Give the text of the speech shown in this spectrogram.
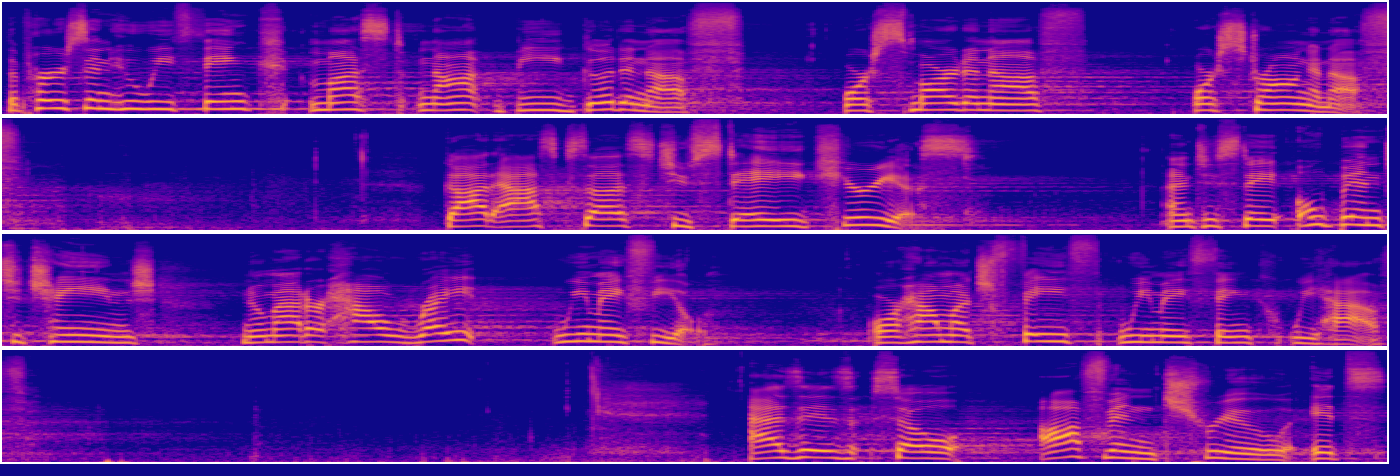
the person who we think must not be good enough or smart enough or strong enough. God asks us to stay curious and to stay open to change no matter how right we may feel or how much faith we may think we have. As is so often true, it's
